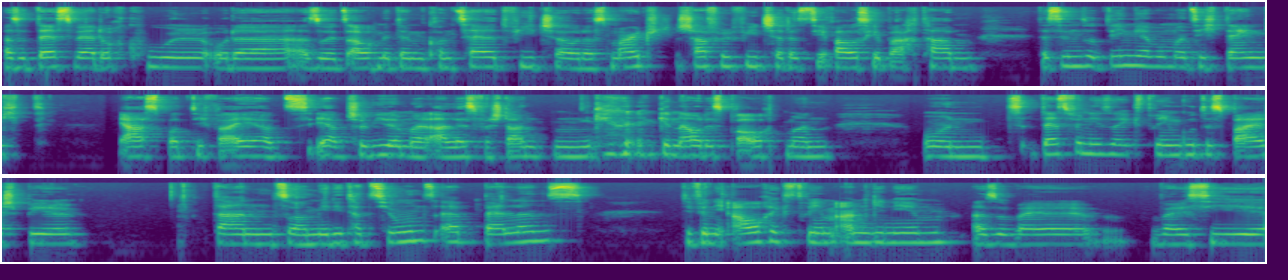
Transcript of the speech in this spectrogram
also das wäre doch cool. Oder also jetzt auch mit dem Konzert-Feature oder Smart Shuffle-Feature, das sie rausgebracht haben. Das sind so Dinge, wo man sich denkt, ja, Spotify, ihr habt, ihr habt schon wieder mal alles verstanden, genau das braucht man. Und das finde ich so ein extrem gutes Beispiel. Dann so eine Meditations-App, Balance, die finde ich auch extrem angenehm, also weil, weil sie,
